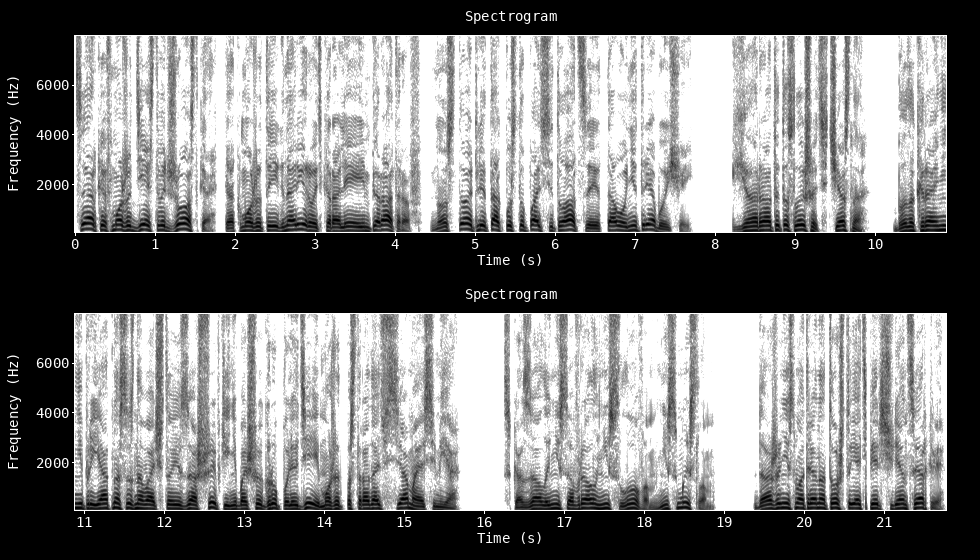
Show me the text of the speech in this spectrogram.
Церковь может действовать жестко, как может и игнорировать королей и императоров, но стоит ли так поступать в ситуации, того не требующей? Я рад это слышать, честно. Было крайне неприятно осознавать, что из-за ошибки небольшой группы людей может пострадать вся моя семья. Сказал и не соврал ни словом, ни смыслом. Даже несмотря на то, что я теперь член церкви.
